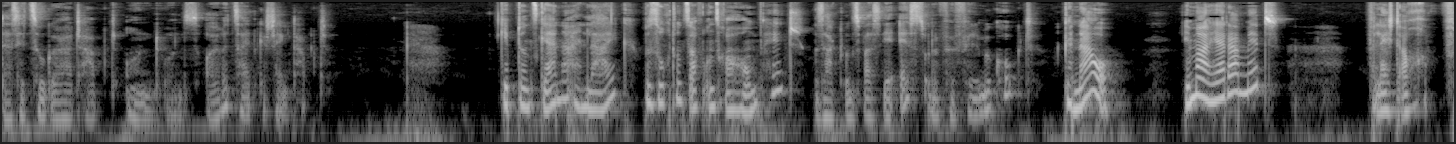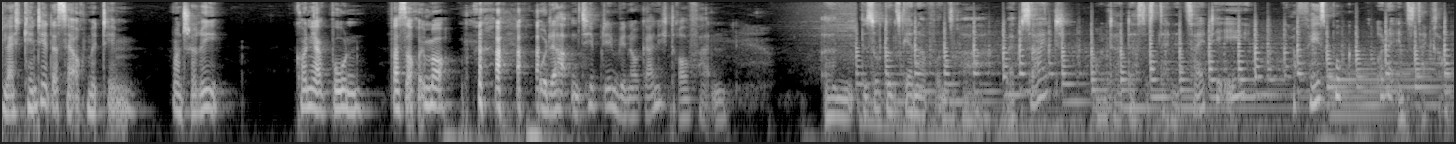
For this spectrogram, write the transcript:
dass ihr zugehört habt und uns eure Zeit geschenkt habt. Gebt uns gerne ein Like, besucht uns auf unserer Homepage. Sagt uns, was ihr esst oder für Filme guckt. Genau. Immer her damit. Vielleicht auch, vielleicht kennt ihr das ja auch mit dem Moncherie, Cognacbohnen, was auch immer. Oder habt einen Tipp, den wir noch gar nicht drauf hatten. Ähm, besucht uns gerne auf unserer Website unter das ist deine Zeit.de, Auf Facebook. oder Instagram.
